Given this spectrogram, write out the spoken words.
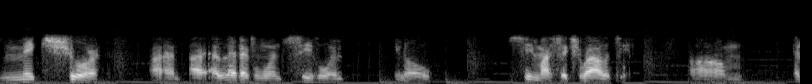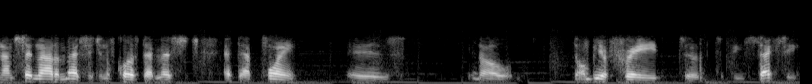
make sure I, I, let everyone see who I'm, you know, see my sexuality. Um, and I'm sending out a message, and of course, that message at that point is, you know, don't be afraid to, to be sexy.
